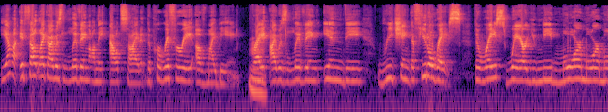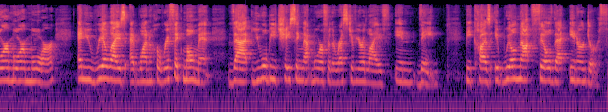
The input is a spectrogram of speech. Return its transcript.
Yeah, it felt like I was living on the outside, the periphery of my being, mm-hmm. right? I was living in the reaching the futile race, the race where you need more, more, more, more, more. And you realize at one horrific moment that you will be chasing that more for the rest of your life in vain because it will not fill that inner dearth.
